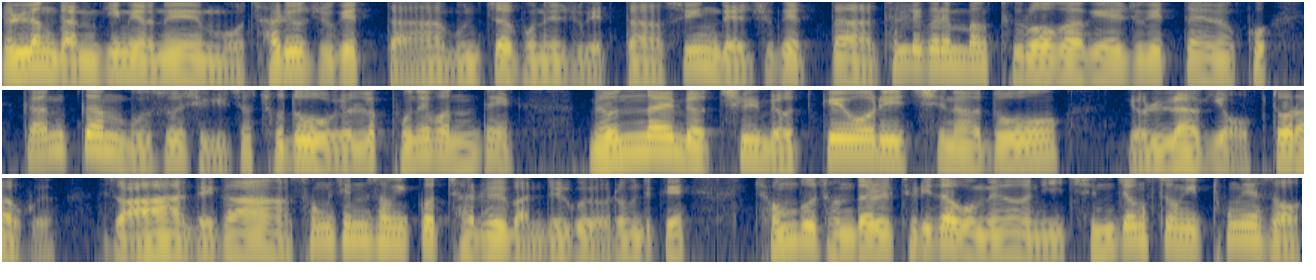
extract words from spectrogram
연락 남기면은 뭐 자료 주겠다 문자 보내주겠다 수익 내주겠다 텔레그램 방 들어가게 해주겠다 해놓고 깜깜 무소식이죠. 저도 연락 보내봤는데 몇 날 며칠 몇 개월이 지나도 연락이 없더라고요. 그래서 아 내가 성심성의껏 자료를 만들고 여러분들께 전부 전달을 드리다 보면 이 진정성이 통해서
